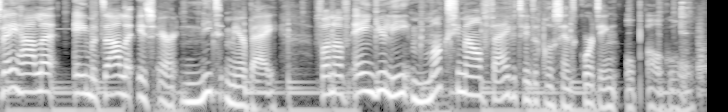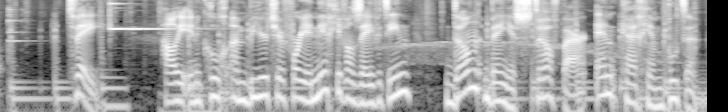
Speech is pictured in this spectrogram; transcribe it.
Twee halen, één betalen is er niet meer bij. Vanaf 1 juli maximaal 25% korting op alcohol. 2. Haal je in een kroeg een biertje voor je nichtje van 17, dan ben je strafbaar en krijg je een boete.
